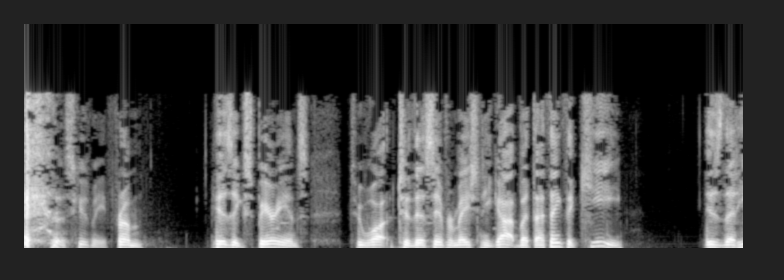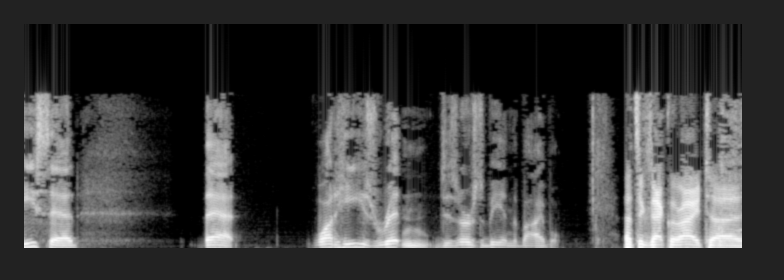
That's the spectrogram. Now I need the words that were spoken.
excuse me from his experience to what to this information he got. But I think the key is that he said that what he's written deserves to be in the Bible. That's exactly right. Uh,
